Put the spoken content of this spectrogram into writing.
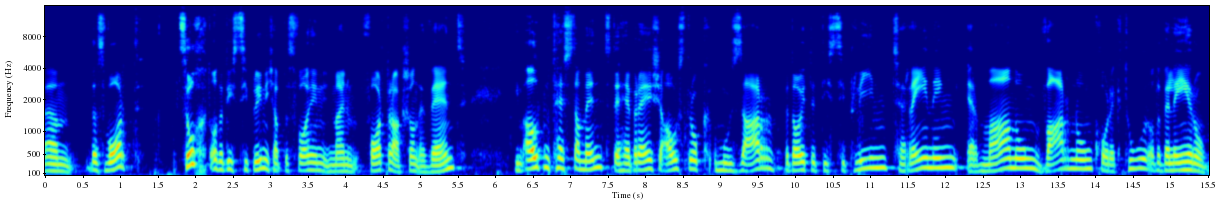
Ähm, das Wort Zucht oder Disziplin, ich habe das vorhin in meinem Vortrag schon erwähnt. Im Alten Testament, der hebräische Ausdruck Musar bedeutet Disziplin, Training, Ermahnung, Warnung, Korrektur oder Belehrung.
